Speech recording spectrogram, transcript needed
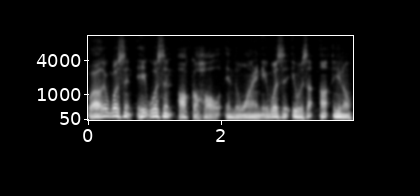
well, it wasn't it wasn't alcohol in the wine. It wasn't. It was uh, you know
